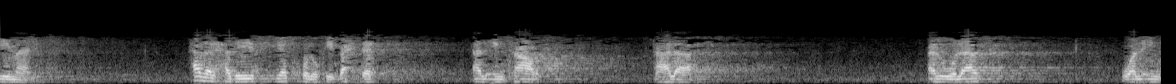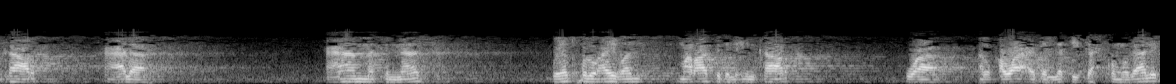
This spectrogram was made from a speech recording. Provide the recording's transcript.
إيمانه. هذا الحديث يدخل في بحثه الإنكار على الولاة والإنكار على عامة الناس ويدخل أيضا مراتب الإنكار والقواعد التي تحكم ذلك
